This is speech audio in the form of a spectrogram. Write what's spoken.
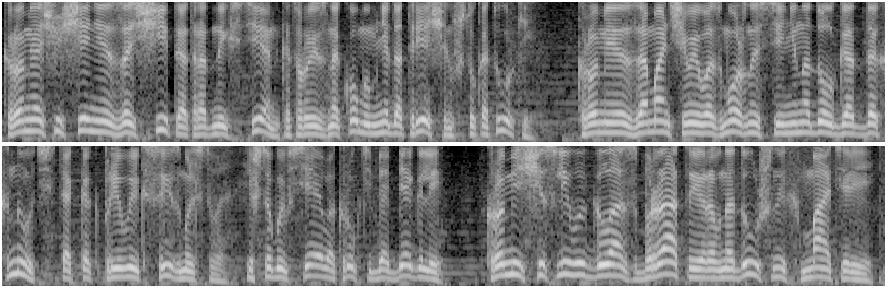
Кроме ощущения защиты от родных стен, которые знакомы мне до трещин в штукатурке, кроме заманчивой возможности ненадолго отдохнуть, так как привык с измольства, и чтобы все вокруг тебя бегали, кроме счастливых глаз брата и равнодушных матери –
